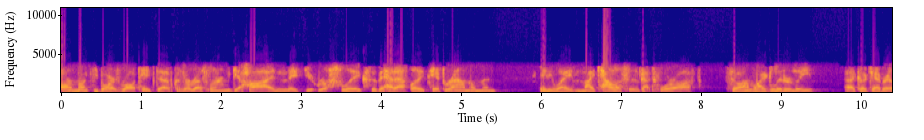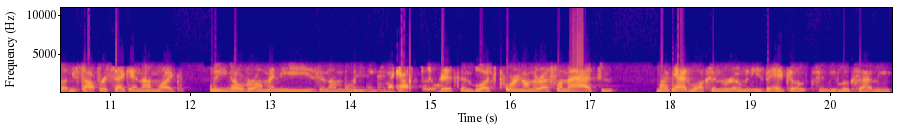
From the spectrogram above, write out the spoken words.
our monkey bars were all taped up because our wrestling room would get hot and they'd get real slick. So they had athletic tape around them. And anyway, my calluses got tore off. So I'm like literally, uh, Coach Atterbury let me stop for a second. And I'm like leaning over on my knees and I'm bleeding because my calluses are ripped and blood's pouring on the wrestling mats. And my dad walks in the room and he's the head coach and he looks at me.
